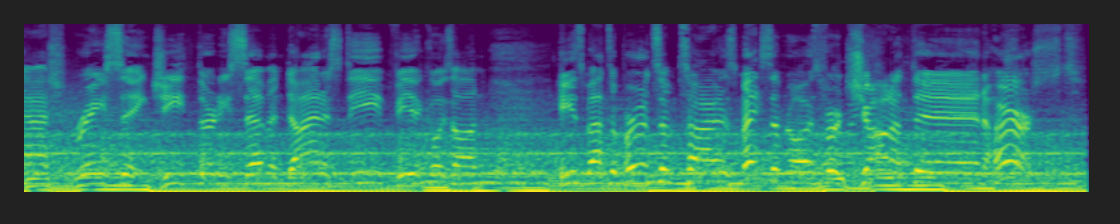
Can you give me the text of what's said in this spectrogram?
Cash Racing G37 Dynasty vehicle he's on. He's about to burn some tires. Make some noise for Jonathan Hurst.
